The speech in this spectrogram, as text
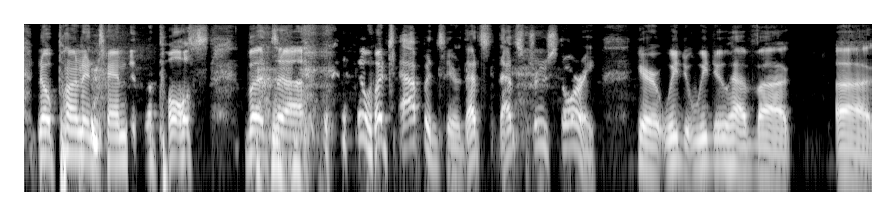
No pun intended, the pulse. But uh what happens here? That's that's true story. Here we do we do have uh uh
